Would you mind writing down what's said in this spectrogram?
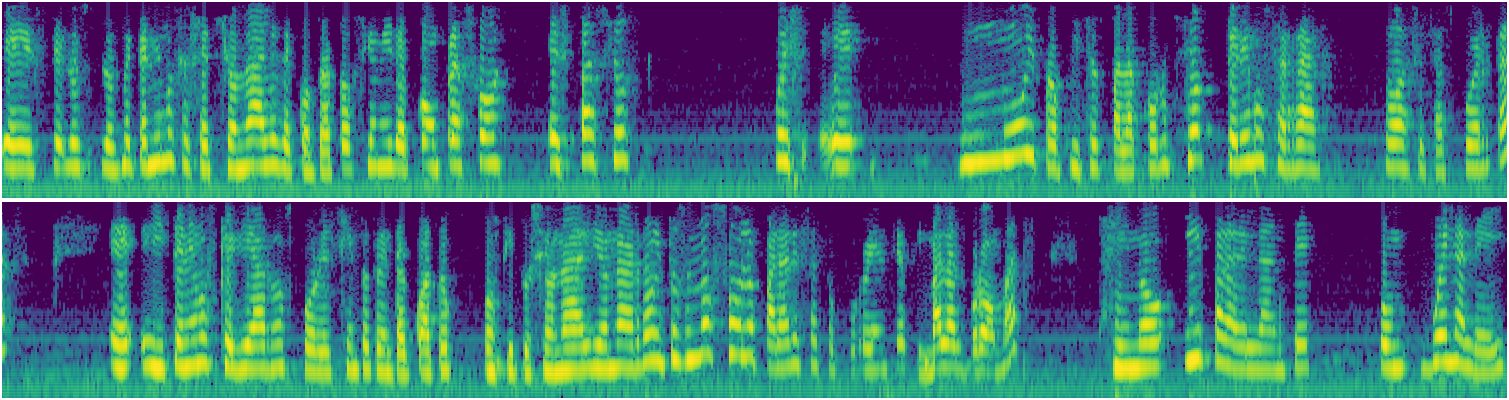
este, los, mecanismos excepcionales de contratación y de compra son espacios pues eh, muy propicios para la corrupción. Queremos cerrar todas esas puertas eh, y tenemos que guiarnos por el 134 constitucional, Leonardo. Entonces, no solo parar esas ocurrencias y malas bromas, sino ir para adelante con buena ley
